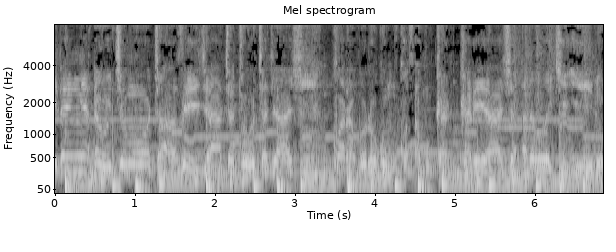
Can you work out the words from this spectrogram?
idan ya ɗauki mota zai ja ta to ta ja shi, kwara burgun kwatsam kakkarya shi arwaki ido.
